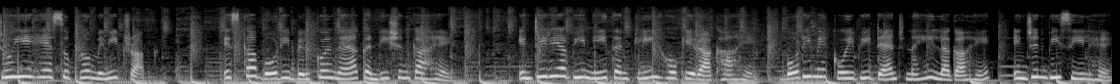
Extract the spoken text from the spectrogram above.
टू ये है सुप्रो मिनी ट्रक इसका बॉडी बिल्कुल नया कंडीशन का है। इंटीरियर भी नीट एंड क्लीन होके रखा है। बॉडी में कोई भी डेंट नहीं लगा है। इंजन भी सील है।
